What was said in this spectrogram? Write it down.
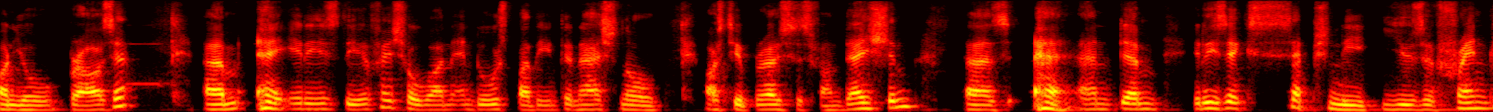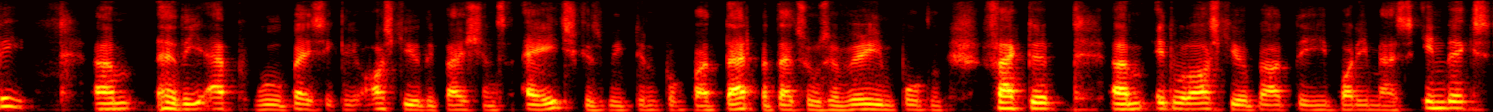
on your browser. Um, it is the official one endorsed by the International Osteoporosis Foundation, as, and um, it is exceptionally user friendly. Um, the app will basically ask you the patient's age, because we didn't talk about that, but that's also a very important factor. Um, it will ask you about the body mass index.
